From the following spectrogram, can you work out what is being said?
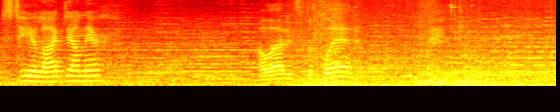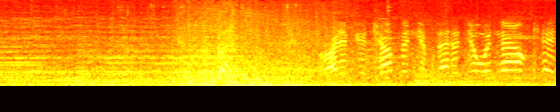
Stay alive down there. I'll add it to the plan. All right, if you're jumping, you better do it now, kid.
